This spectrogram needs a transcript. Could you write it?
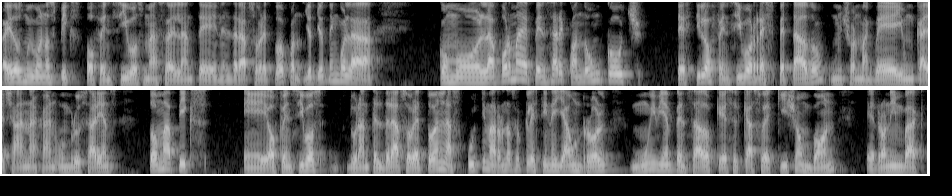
hay dos muy buenos picks ofensivos más adelante en el draft, sobre todo cuando yo, yo tengo la como la forma de pensar cuando un coach de estilo ofensivo respetado, un Sean McVay, un Kyle Shanahan, un Bruce Arians, toma picks eh, ofensivos durante el draft, sobre todo en las últimas rondas, creo que les tiene ya un rol muy bien pensado, que es el caso de Keyshawn Bond, el running back,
